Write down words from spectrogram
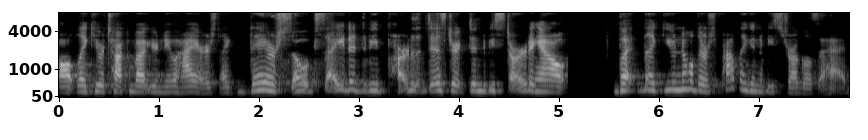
all, like you were talking about your new hires, like they are so excited to be part of the district and to be starting out. But like, you know, there's probably going to be struggles ahead.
